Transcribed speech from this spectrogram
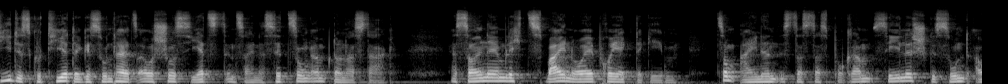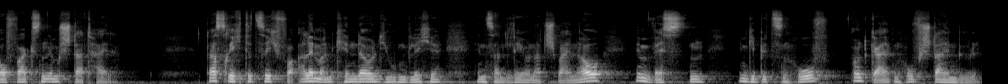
Die diskutiert der Gesundheitsausschuss jetzt in seiner Sitzung am Donnerstag. Es soll nämlich zwei neue Projekte geben. Zum einen ist das das Programm Seelisch gesund aufwachsen im Stadtteil. Das richtet sich vor allem an Kinder und Jugendliche in St. Leonhard Schweinau, im Westen, in Gebitzenhof und Galgenhof-Steinbühl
